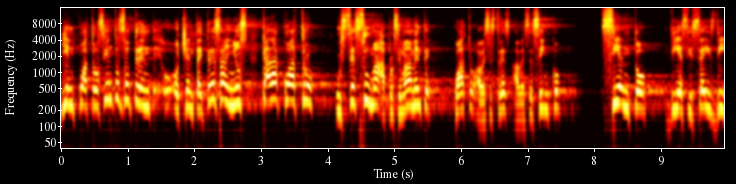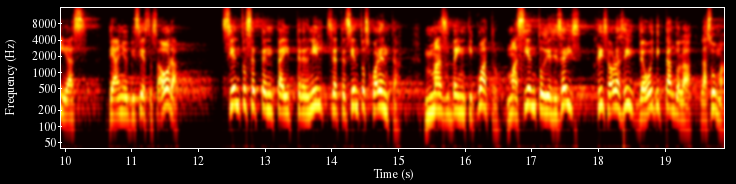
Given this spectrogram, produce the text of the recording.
Y en 483 años, cada cuatro, usted suma aproximadamente cuatro, a veces tres, a veces cinco, 116 días de años bisiestos. Ahora, 173.740 más 24 más 116. Cris, ahora sí, le voy dictando la, la, suma.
